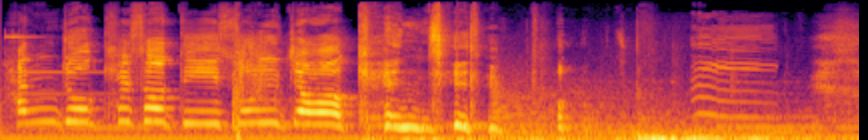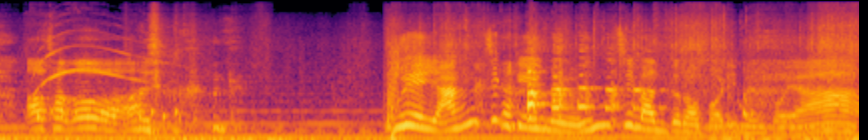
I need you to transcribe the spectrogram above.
한조 캐서디 솔저 겐지 리퍼. 아 잠깐만. 아 잠깐. 왜 양지 게임을 음지 만들어 버리는 거야?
